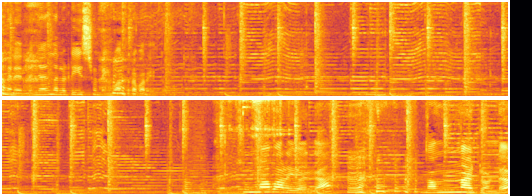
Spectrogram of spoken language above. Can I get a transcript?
അങ്ങനെയല്ല ഞാൻ നല്ല ടേസ്റ്റ് ഉണ്ടെങ്കിൽ മാത്രമേ പറയത്തുള്ളൂ. ചുമ്മാ പറയുമല്ല നന്നായിട്ടുണ്ട്.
